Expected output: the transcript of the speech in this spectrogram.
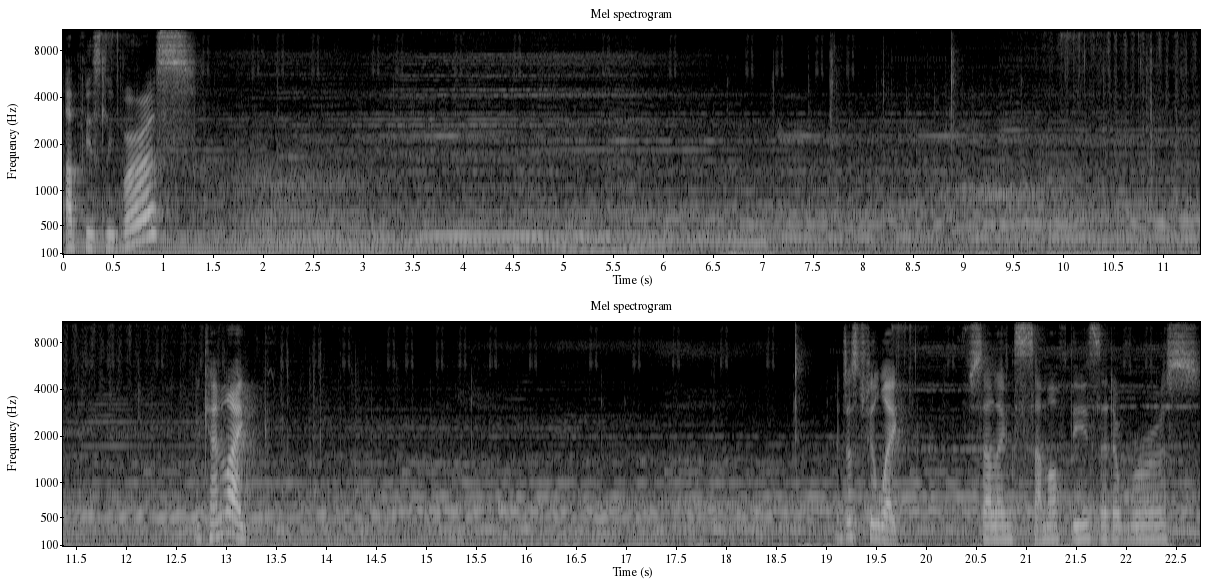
obviously worse. We can like I just feel like selling some of these that are worse.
